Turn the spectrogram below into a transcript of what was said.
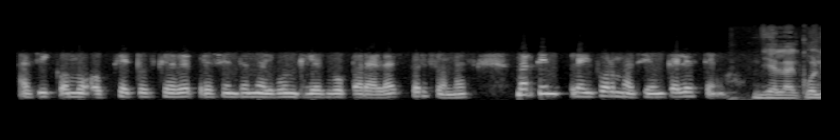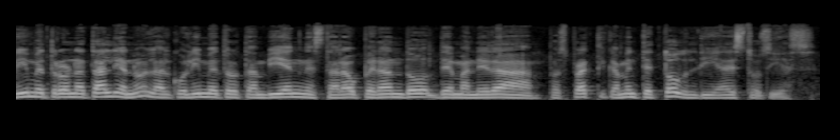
así como objetos que representen algún riesgo para las personas. Martín, la información que les tengo. Y el alcoholímetro, Natalia, ¿no? El alcoholímetro también estará operando de manera, pues prácticamente todo el día estos días.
